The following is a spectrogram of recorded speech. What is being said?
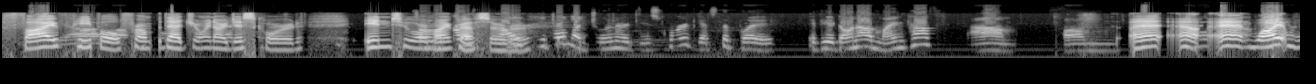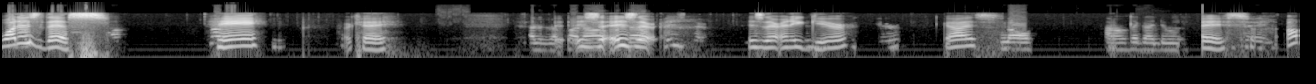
five Yeah. people from that join our Discord into our So the Minecraft first server. Five people that join our Discord gets to play. If you don't have Minecraft, um, um, And, uh, and why? What is this? Hey. Okay. how does it put Is is there without- is there any gear, guys? No, I don't think I do. Okay. So, oh,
